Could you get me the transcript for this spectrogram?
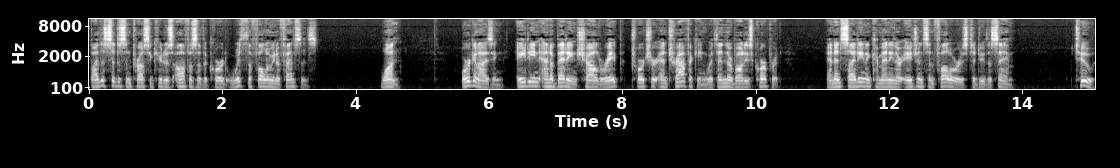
by the Citizen Prosecutor's Office of the Court with the following offenses. 1 organizing, aiding, and abetting child rape, torture, and trafficking within their bodies corporate, and inciting and commanding their agents and followers to do the same. 2.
